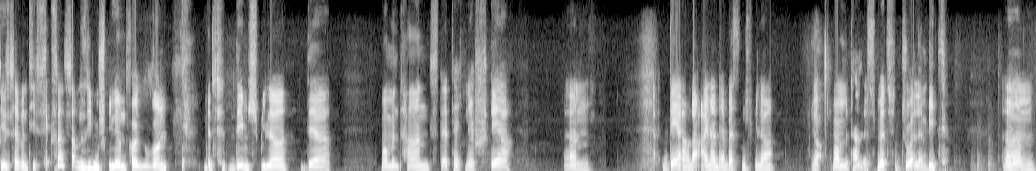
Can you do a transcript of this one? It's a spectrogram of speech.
Die 76ers haben sieben Spiele in Folge gewonnen. Mit dem Spieler, der momentan stat-technisch der, ähm, der oder einer der besten Spieler Ja. momentan ist mit Joel Embiid. Ähm,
